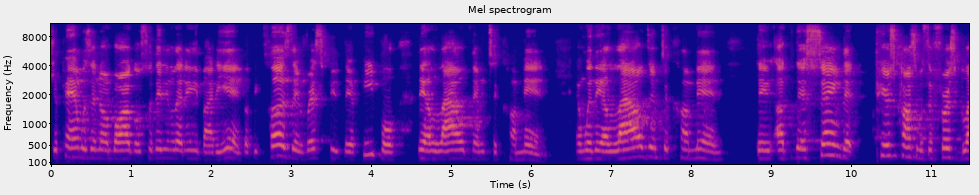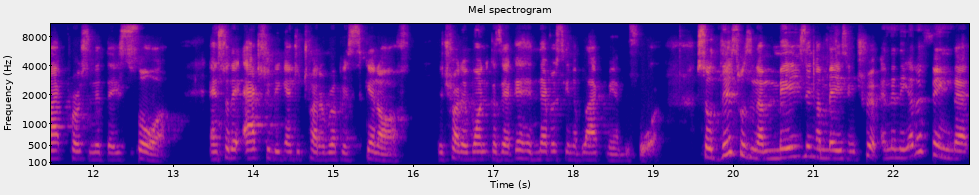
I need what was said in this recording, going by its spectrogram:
Japan was in embargo, so they didn't let anybody in. But because they rescued their people, they allowed them to come in. And when they allowed them to come in, they uh, they're saying that Pyrrhus Concer was the first black person that they saw, and so they actually began to try to rip his skin off. They try to wonder because they had never seen a black man before. So this was an amazing, amazing trip. And then the other thing that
